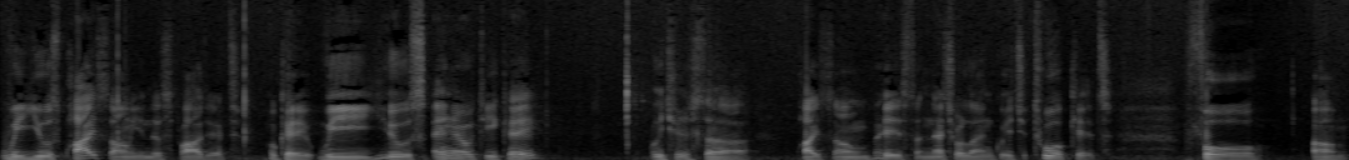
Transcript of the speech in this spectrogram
we use Python in this project. Okay, we use NLTK, which is a Python-based natural language toolkit for um,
